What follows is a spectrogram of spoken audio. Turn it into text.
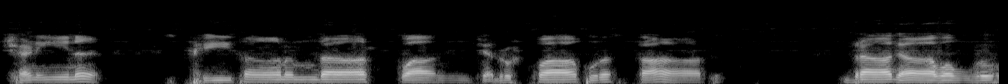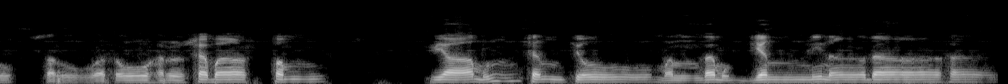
क्षणेन स्फीतानन्दास्त्वाम् च दृष्ट्वा पुरस्तात्। द्रागाववृः सर्वतो हर्षबाष्पम् व्यामुञ्चन्त्यो मन्दमुद्यन्निनादाः।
